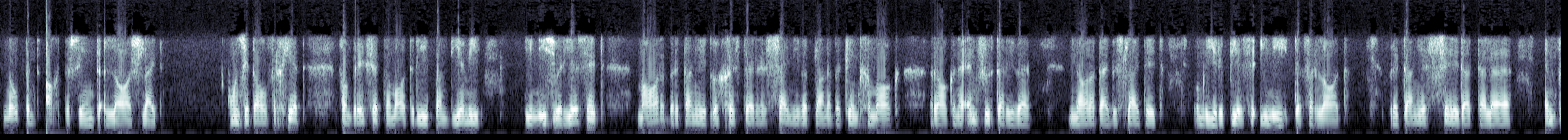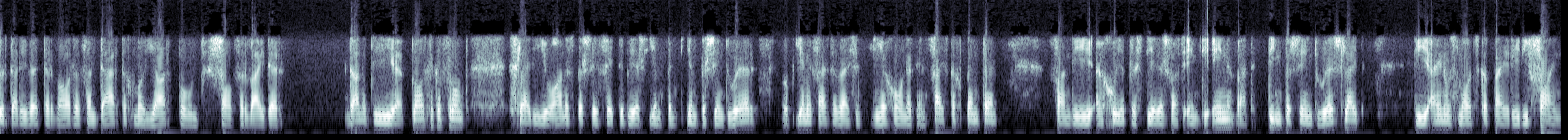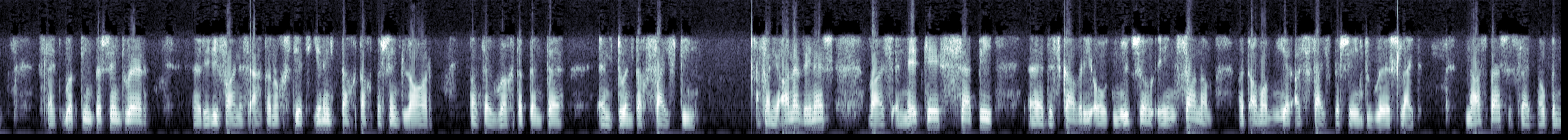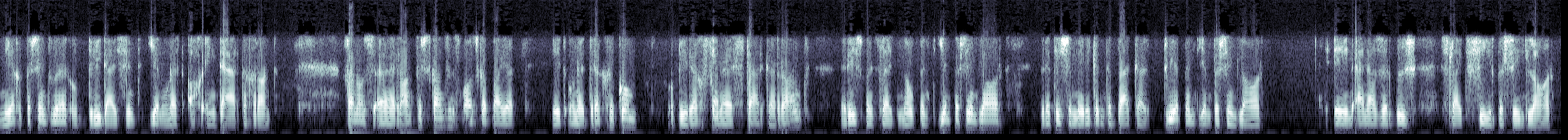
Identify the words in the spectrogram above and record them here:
0.8% laer sluit. Ons het al vergeet van Brexit nadat die pandemie die nuus oorheers het, maar Brittanje het ook gister sy nuwe planne bekend gemaak rakende invoertariewe nadat hy besluit het om die Europese Unie te verlaat. Brittanje sê dat hulle invoertariewe ter waarde van 30 miljard pond sal verwyder. Dan op die eh, plaaslike front sluit die Johannesburgse effektebeurs 1.1% hoër op 51950 punte van die uh, goeie presteerders was MTN wat 10% hoër sluit. Die eienaarsmaatskappy Redefine sluit ook 10% hoër. Uh, Redefine is egter nog steeds 81% laer van sy hoogtepunte in 2015. Van die ander wenners was Netcare, Sappi, uh, Discovery, Old Mutual en Sanlam wat almal meer as 5% hoër sluit. Naspers sluit 0.9% hoër op R3138 van ons uh, randverskansingsmaatskappye het onder druk gekom op die rug van 'n sterker rand. Riesmith sluit 0.1% laer, British American Tobacco 2.1% laer en Anheuser-Busch sluit 4% laer.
